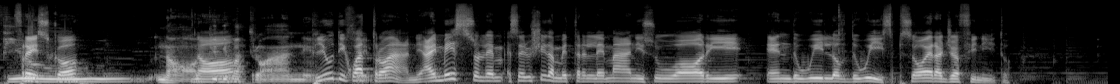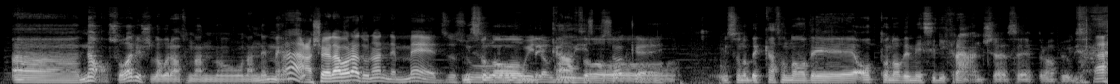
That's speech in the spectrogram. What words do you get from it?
più... Fresco? No, no, più di quattro anni. Più di quattro sì. anni. Hai messo le... Sei riuscito a mettere le mani su Ori and the Will of the Wisps o era già finito? Uh, no, ci ho lavorato un anno, un anno e mezzo. Ah, ci hai lavorato un anno e mezzo su Will beccato... of the Wisps, ok mi sono beccato 8-9 mesi di crunch, se proprio bisogna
